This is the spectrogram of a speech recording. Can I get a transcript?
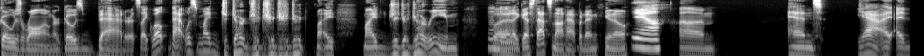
goes wrong or goes bad, or it's like, well, that was my my my j- j- dream, but Mhm. I guess that's not happening. You know. yeah. Um, and yeah, I, I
